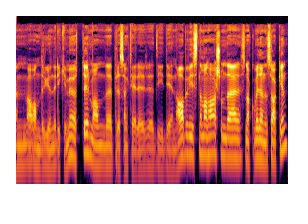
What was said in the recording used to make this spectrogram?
um, av andre grunner ikke møter. Man presenterer de DNA-bevisene man har, som det er snakk om i denne saken.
